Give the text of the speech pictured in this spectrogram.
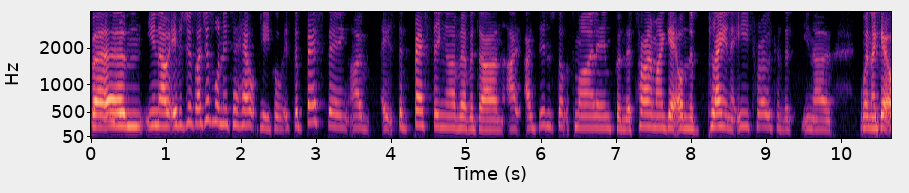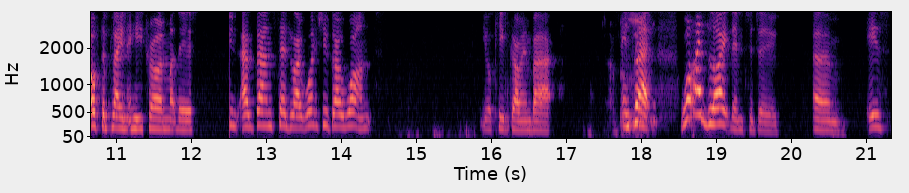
But um you know it was just i just wanted to help people. It's the best thing i've it's the best thing i've ever done. I, I didn't stop smiling from the time i get on the plane at heathrow to the you know when i get off the plane at heathrow i'm like this. As dan said like once you go once you'll keep going back in fact, what I'd like them to do um, is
